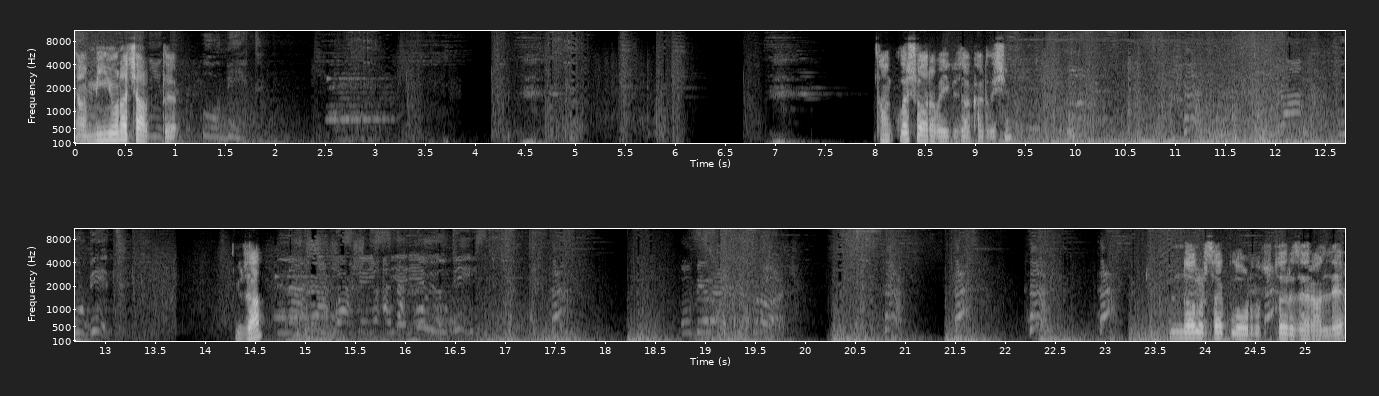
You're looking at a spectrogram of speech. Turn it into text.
Ya minyona çarptı. Tankla şu arabayı güzel kardeşim. Güzel. Bunu alırsak Lord'u tutarız herhalde.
